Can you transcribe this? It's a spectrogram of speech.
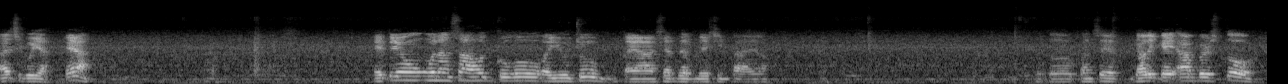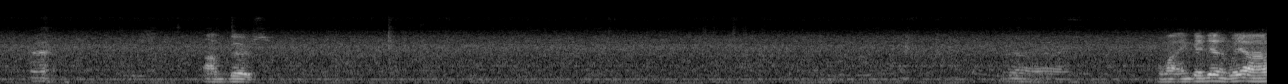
Ay, si Kuya. Kaya, ito yung unang sahod ko kay YouTube. Kaya share the blessing tayo. Ito, pansit. Galing kay Ambers to. Ambers. Kumain ka dyan, kuya ha.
